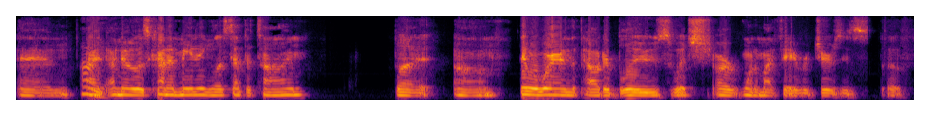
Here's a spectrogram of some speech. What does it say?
And Oh, I. I know it was kind of meaningless at the time, but um, they were wearing the powder blues, which are one of my favorite jerseys of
